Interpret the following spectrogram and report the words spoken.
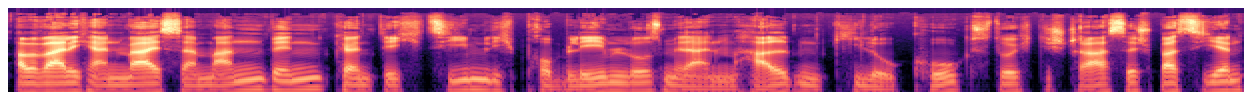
Aber weil ich ein weißer Mann bin, könnte ich ziemlich problemlos mit einem halben Kilo Koks durch die Straße spazieren,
